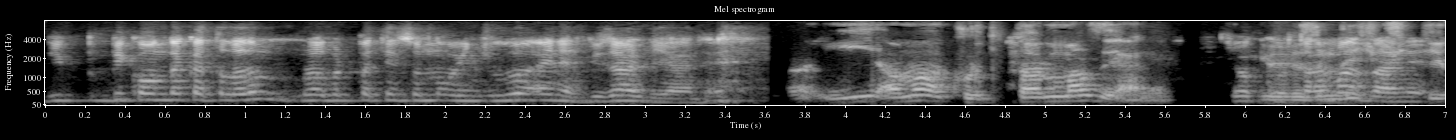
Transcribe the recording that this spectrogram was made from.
bir, bir konuda katılalım. Robert Pattinson'un oyunculuğu aynen güzeldi yani. İyi ama kurtarmaz yani. Çok Gözümde kurtarmaz hani. şey.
